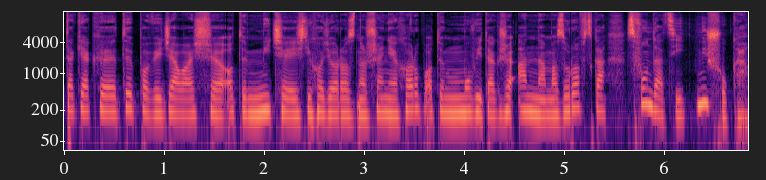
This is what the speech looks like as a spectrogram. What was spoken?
tak jak ty powiedziałaś o tym micie, jeśli chodzi o roznoszenie chorób, o tym mówi także Anna Mazurowska z Fundacji Miszuka.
